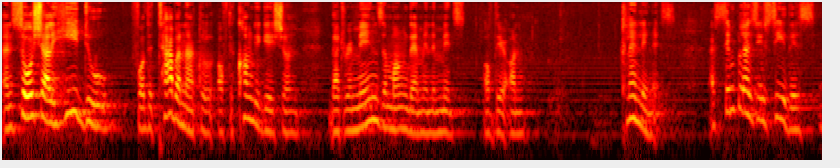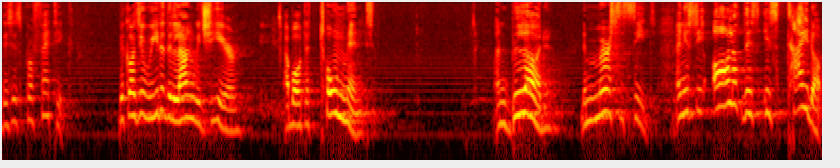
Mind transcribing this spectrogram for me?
and so shall he do for the tabernacle of the congregation that remains among them in the midst of their uncleanliness. As simple as you see this, this is prophetic. Because you read the language here about atonement and blood, the mercy seat. And you see, all of this is tied up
